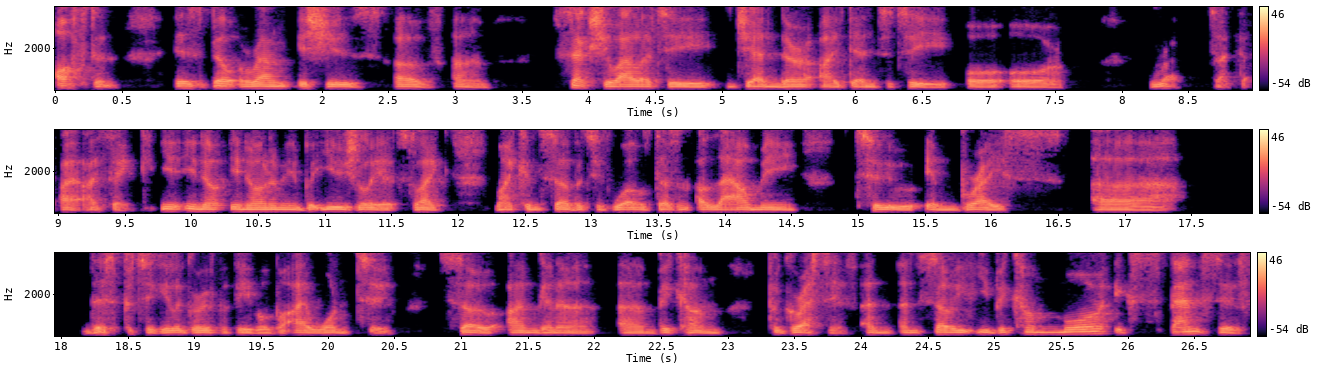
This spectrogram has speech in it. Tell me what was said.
often is built around issues of um, sexuality, gender identity, or or right. I, th- I, think you, you, know you know what I mean. But usually, it's like my conservative world doesn't allow me to embrace uh, this particular group of people, but I want to. So I'm gonna um, become progressive, and and so you become more expansive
